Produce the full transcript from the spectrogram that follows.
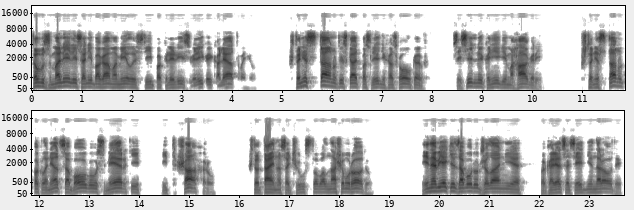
то взмолились они богам о милости и поклялись великой клятвою, что не станут искать последних осколков всесильной книги Махагари, что не станут поклоняться Богу смерти и Тшахару, что тайно сочувствовал нашему роду, и навеки забудут желание покорять соседние народы.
